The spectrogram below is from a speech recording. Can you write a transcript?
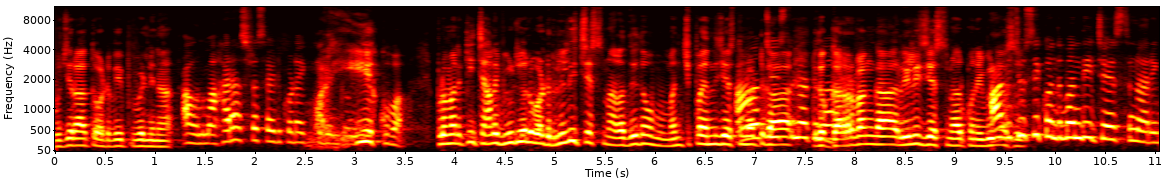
గుజరాత్ అటువైపు వెళ్ళిన అవును మహారాష్ట్ర సైడ్ కూడా ఎక్కువ మరీ ఎక్కువ. ఇప్పుడు మనకి చాలా వీడియోలు వాళ్ళు రిలీజ్ చేస్తున్నారు. అదేదో మంచి పని చేస్తున్నట్టుగా ఏదో గర్వంగా రిలీజ్ చేస్తున్నారు కొన్ని వీడియోస్. చూసి కొంతమంది చేస్తున్నారు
